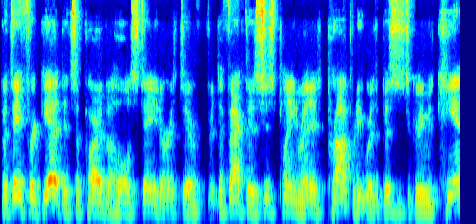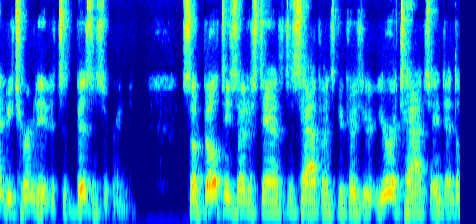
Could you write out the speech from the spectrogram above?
But they forget it's a part of the whole estate or the fact that it's just plain rented property where the business agreement can be terminated. It's a business agreement so Belt needs to understand that this happens because you're you're attached, and, and the,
